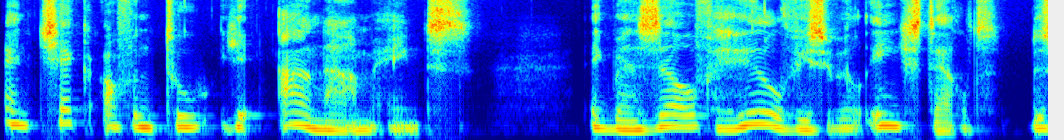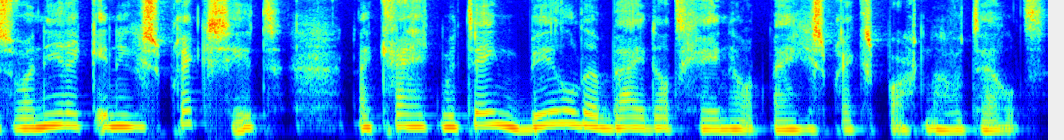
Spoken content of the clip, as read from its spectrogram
En check af en toe je aanname eens. Ik ben zelf heel visueel ingesteld, dus wanneer ik in een gesprek zit, dan krijg ik meteen beelden bij datgene wat mijn gesprekspartner vertelt.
